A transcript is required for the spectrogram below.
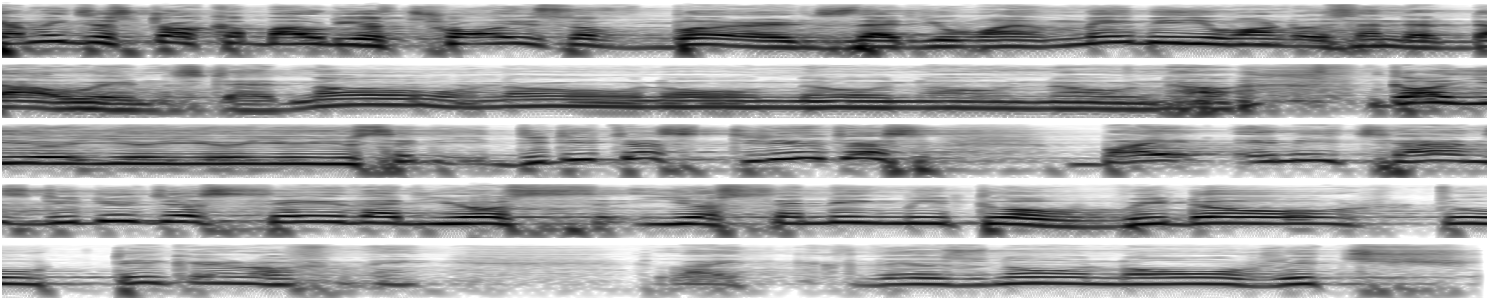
Can we just talk about your choice of birds that you want? Maybe you want to send a dove instead. No, no, no, no, no, no, no. God, you, you, you, you, you said, did you just, did you just, by any chance, did you just say that you're, you're sending me to a widow to take care of me? Like, there's no, no rich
